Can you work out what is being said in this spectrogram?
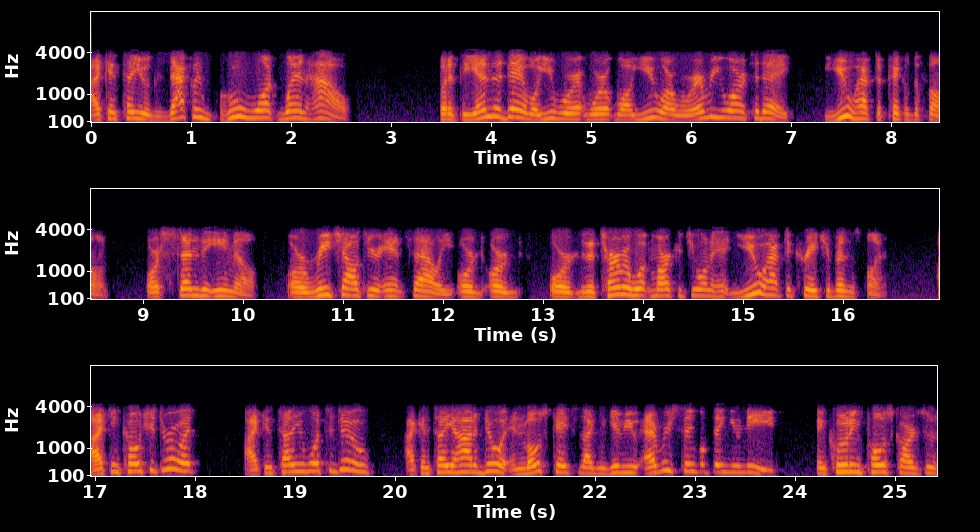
I can tell you exactly who, what, when, how. But at the end of the day, while you were, were while you are wherever you are today, you have to pick up the phone or send the email or reach out to your aunt Sally or or or determine what market you want to hit. You have to create your business plan. I can coach you through it. I can tell you what to do. I can tell you how to do it. In most cases, I can give you every single thing you need, including postcards to a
